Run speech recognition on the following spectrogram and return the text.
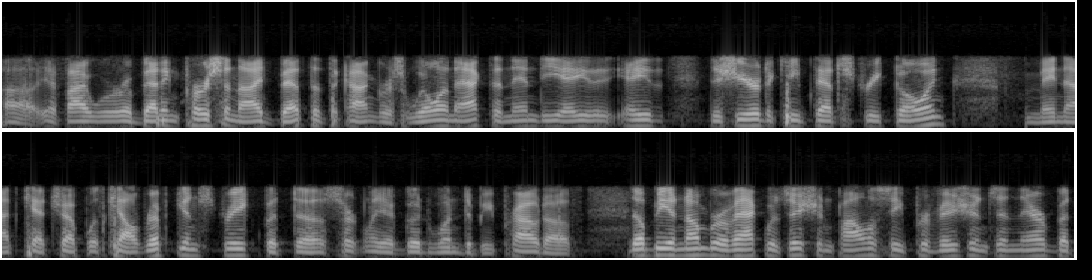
Uh, if I were a betting person, I'd bet that the Congress will enact an NDAA this year to keep that streak going. May not catch up with Cal Ripken's streak, but uh, certainly a good one to be proud of. There'll be a number of acquisition policy provisions in there, but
